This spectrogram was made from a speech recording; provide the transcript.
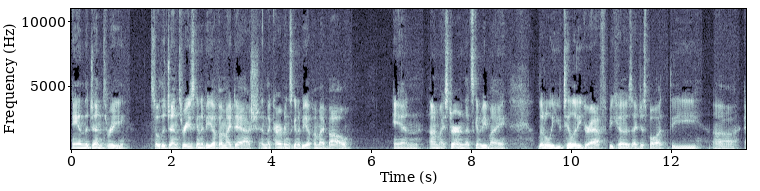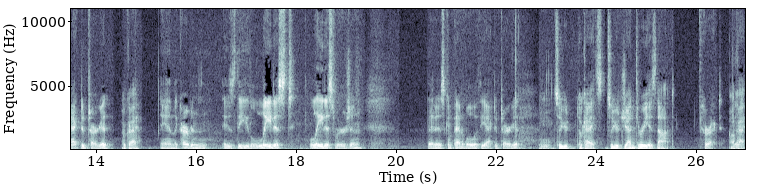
and the Gen 3. So the Gen 3 is going to be up on my dash and the carbon's going to be up on my bow and on my stern that's going to be my little utility graph because I just bought the uh, active target Okay. and the carbon is the latest latest version that is compatible with the active target. So your okay. So your Gen three is not. Correct. Okay.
